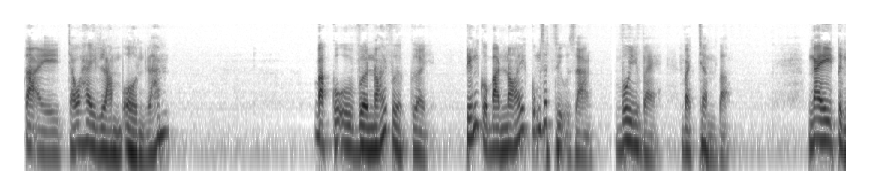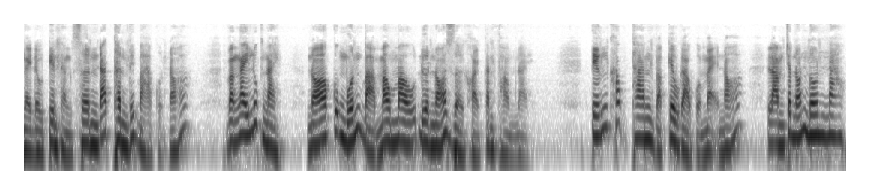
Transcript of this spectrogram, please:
Tại cháu hay làm ồn lắm. Bà cụ vừa nói vừa cười, tiếng của bà nói cũng rất dịu dàng, vui vẻ và trầm bổng. Ngay từ ngày đầu tiên thằng Sơn đã thân với bà của nó, và ngay lúc này, nó cũng muốn bà mau mau đưa nó rời khỏi căn phòng này. Tiếng khóc than và kêu gào của mẹ nó làm cho nó nôn nao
